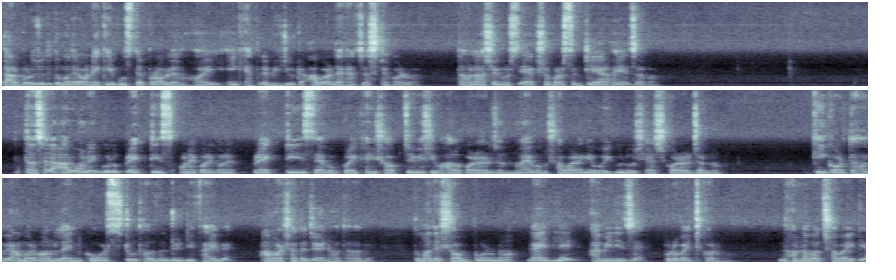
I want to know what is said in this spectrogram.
তারপরে যদি তোমাদের অনেকেই বুঝতে প্রবলেম হয়, এই ক্ষেত্রে ভিডিওটা আবার দেখার চেষ্টা করবা। তাহলে আশা করছি একশো ক্লিয়ার হয়ে যাবা। তাছাড়া আরও অনেকগুলো প্র্যাকটিস অনেক অনেক অনেক প্র্যাকটিস এবং পরীক্ষায় সবচেয়ে বেশি ভালো করার জন্য এবং সবার আগে বইগুলো শেষ করার জন্য কি করতে হবে? আমার online course two thousand twenty ফাইভে আমার সাথে জয়েন হতে হবে। তোমাদের সম্পূর্ণ গাইডলাইন আমি নিজে প্রোভাইড করব। ধন্যবাদ সবাইকে।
